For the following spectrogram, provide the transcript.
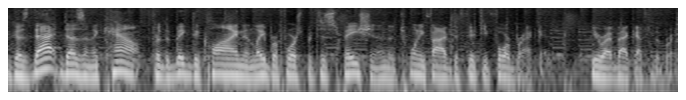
Because that doesn't account for the big decline in labor force participation in the 25 to 54 bracket. Be right back after the break.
